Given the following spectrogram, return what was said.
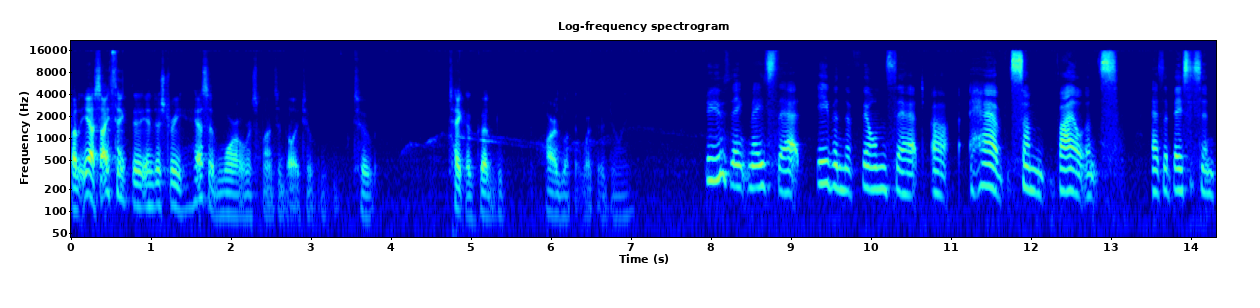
But yes, I think the industry has a moral responsibility to to take a good hard look at what they're doing. Do you think, Mace, that even the films that uh, have some violence as a basis in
